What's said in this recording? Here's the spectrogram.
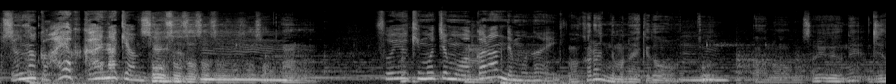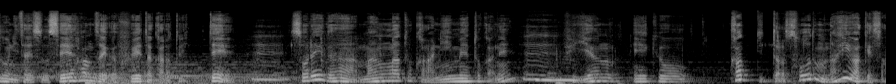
世の中早く変えなきゃみたいな。そうそうそうそうそうそうそう、うんそういう気持ちもわからんでもない、分からんでもないけど、こうあのそういうね児童に対する性犯罪が増えたからといってうん。それが漫画とかアニメとかね、うん。フィギュアの影響かって言ったらそうでもないわけさ。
